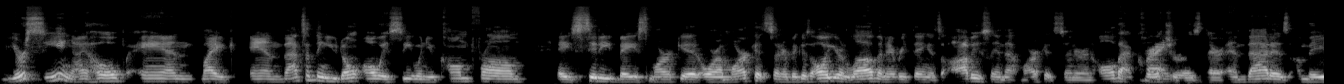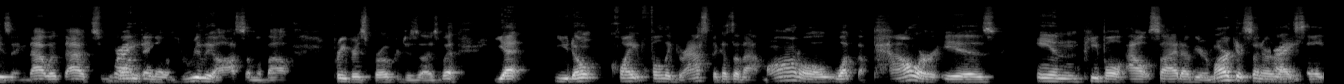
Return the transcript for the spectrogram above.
you're seeing. I hope, and like, and that's something you don't always see when you come from a city based market or a market center because all your love and everything is obviously in that market center and all that culture right. is there and that is amazing that was that's right. one thing that was really awesome about previous brokerages i was with yet you don't quite fully grasp because of that model what the power is in people outside of your market center, right. let's say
